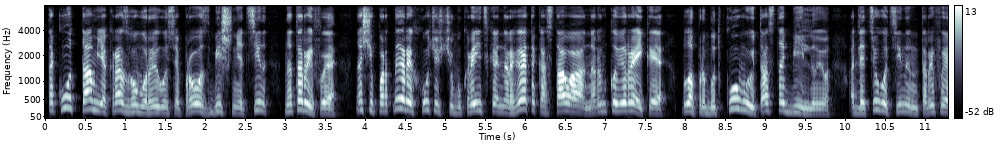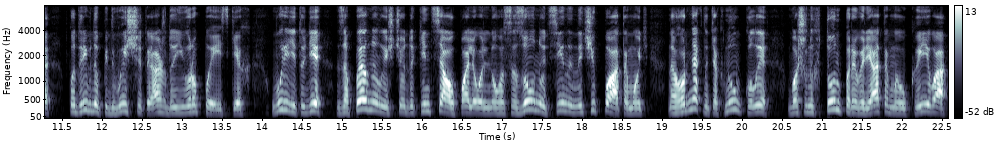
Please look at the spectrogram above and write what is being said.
Так от там якраз говорилося про збільшення цін на тарифи. Наші партнери хочуть, щоб українська енергетика стала на ринкові рейки, була прибутковою та стабільною. А для цього ціни на тарифи потрібно підвищити аж до європейських. В уряді тоді запевнили, що до кінця опалювального сезону ціни не чіпатимуть. Нагорняк натякнув, коли Вашингтон перевірятиме у Києва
